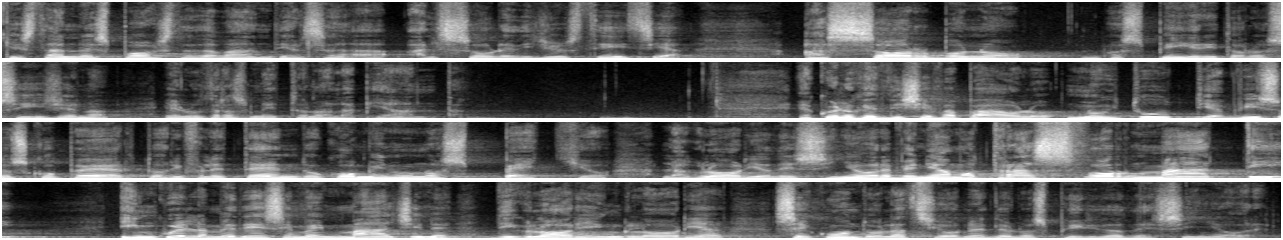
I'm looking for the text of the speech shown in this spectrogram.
che stanno esposte davanti al, al sole di giustizia, assorbono lo spirito, l'ossigeno e lo trasmettono alla pianta. È quello che diceva Paolo, noi tutti a viso scoperto, riflettendo come in uno specchio la gloria del Signore, veniamo trasformati in quella medesima immagine di gloria in gloria, secondo l'azione dello Spirito del Signore.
